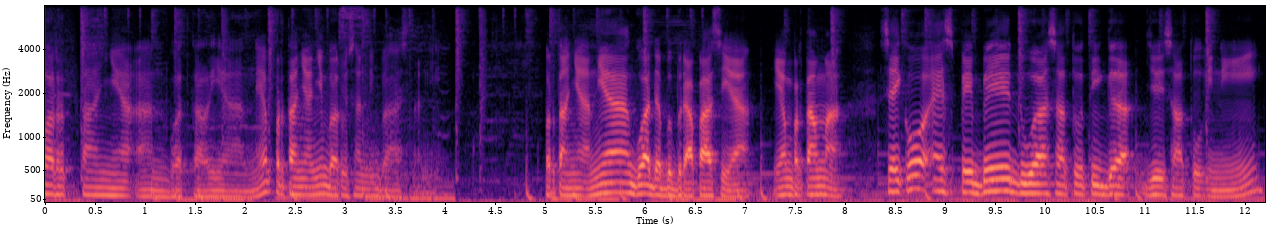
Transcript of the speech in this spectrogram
pertanyaan buat kalian. Ya, pertanyaannya barusan dibahas tadi. Pertanyaannya gue ada beberapa sih ya. Yang pertama, Seiko SPB 213J1 ini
